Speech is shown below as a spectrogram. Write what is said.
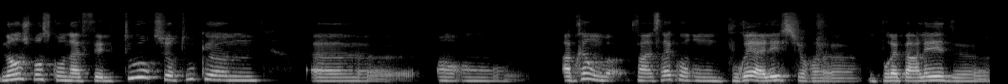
Non, je pense qu'on a fait le tour, surtout que euh, en, après, enfin, c'est vrai qu'on pourrait aller sur, euh, on pourrait parler de,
